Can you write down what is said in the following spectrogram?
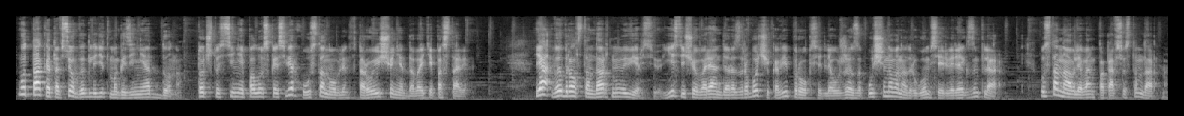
Вот так это все выглядит в магазине аддонов. Тот, что с синей полоской сверху, установлен, второй еще нет, давайте поставим. Я выбрал стандартную версию. Есть еще вариант для разработчиков и прокси для уже запущенного на другом сервере экземпляра. Устанавливаем, пока все стандартно.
